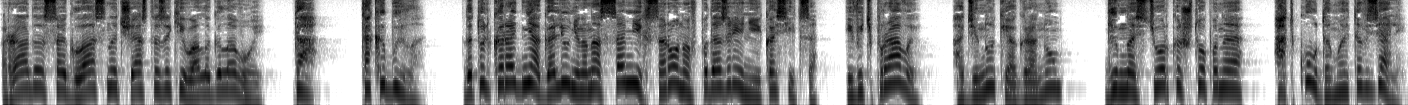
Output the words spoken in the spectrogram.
Рада согласно часто закивала головой. «Да, так и было. Да только родня Галюни на нас самих с Ароном в подозрении косится. И ведь правы, одинокий агроном, гимнастерка штопанная. Откуда мы это взяли?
